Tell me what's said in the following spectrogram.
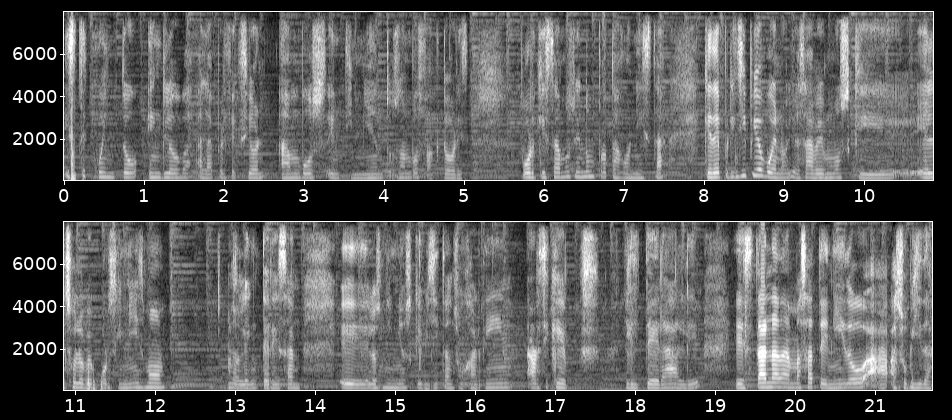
este cuento engloba a la perfección ambos sentimientos, ambos factores. Porque estamos viendo un protagonista que de principio, bueno, ya sabemos que él solo ve por sí mismo, no le interesan eh, los niños que visitan su jardín. Ahora sí que literal, ¿eh? está nada más atenido a, su vida.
